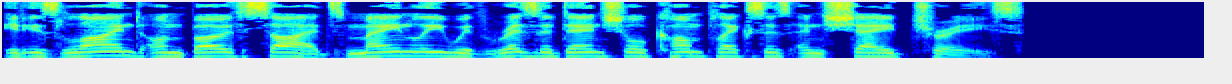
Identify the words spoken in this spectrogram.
It is lined on both sides mainly with residential complexes and shade trees.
